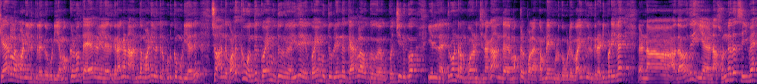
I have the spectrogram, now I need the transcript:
கேரள மாநிலத்தில் இருக்கக்கூடிய மக்களும் தயார் நிலையில் இருக்கிறாங்க. ஆனால் அந்த மாநிலத்தில் கொடுக்க முடியாது. ஸோ அந்த வழக்கு வந்து கோயம்புத்தூர் இது கோயம்புத்தூர்லேருந்து கேரளாவுக்கு கொச்சினுக்கோ இல்லை திருவனந்தபுரம் போனுச்சுனாக்கா அந்த மக்கள் பல கம்ப்ளைண்ட் கொடுக்கக்கூடிய வாய்ப்பு இருக்கிற அடிப்படையில் நான் அதாவது நான் சொன்னதை செய்வேன்.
